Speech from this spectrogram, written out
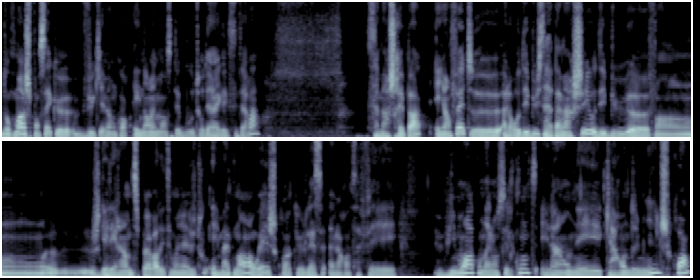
Donc moi, je pensais que vu qu'il y avait encore énormément ce tabou autour des règles, etc., ça marcherait pas. Et en fait, alors au début, ça n'a pas marché. Au début, enfin, je galérais un petit peu à avoir des témoignages et tout. Et maintenant, ouais, je crois que là, ça, alors ça fait huit mois qu'on a lancé le compte, et là, on est 42 000, je crois.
